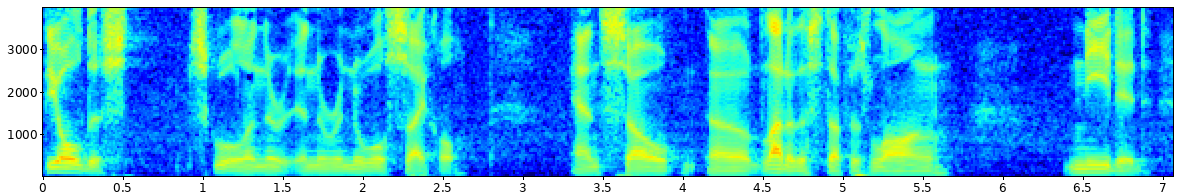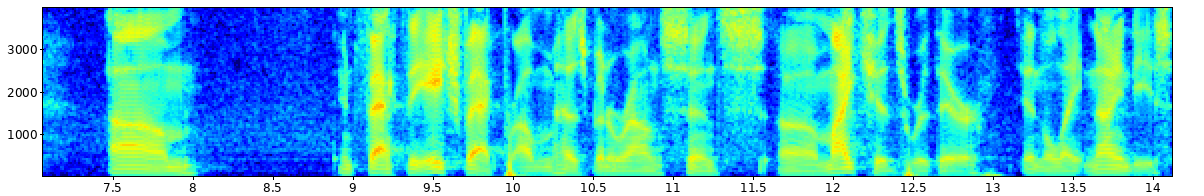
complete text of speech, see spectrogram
the oldest school in the, in the renewal cycle. And so, uh, a lot of this stuff is long needed. Um, in fact, the HVAC problem has been around since, uh, my kids were there in the late nineties.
